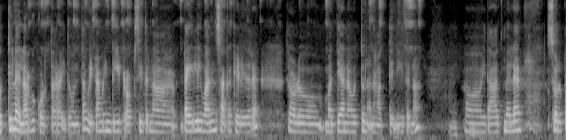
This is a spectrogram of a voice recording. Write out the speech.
ಗೊತ್ತಿಲ್ಲ, ಎಲ್ಲರಿಗೂ ಕೊಡ್ತಾರ ಇದು ಅಂತ. ವಿಟಮಿನ್ ಡಿ ಡ್ರಾಪ್ಸ್ ಇದನ್ನು ಡೈಲಿ ಒನ್ಸ್ ಹಾಕಕ್ಕೆ ಹೇಳಿದ್ದಾರೆ ಸೊ ಅವಳು ಮಧ್ಯಾಹ್ನ ಹೊತ್ತು ನಾನು ಹಾಕ್ತೀನಿ ಇದನ್ನು. ಇದಾದಮೇಲೆ ಸ್ವಲ್ಪ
